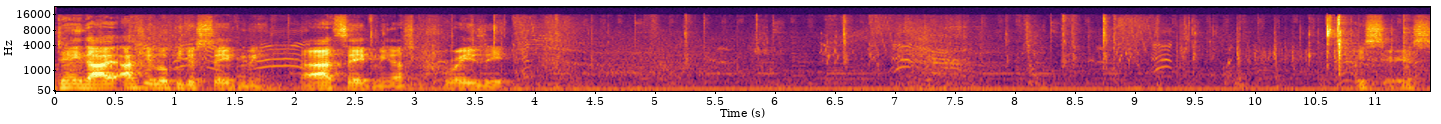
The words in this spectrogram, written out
Dang, that actually Loki just saved me. That saved me. That's crazy. Are you serious?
